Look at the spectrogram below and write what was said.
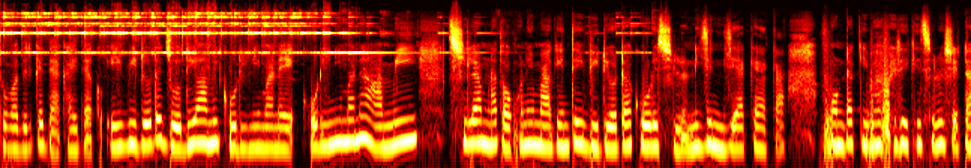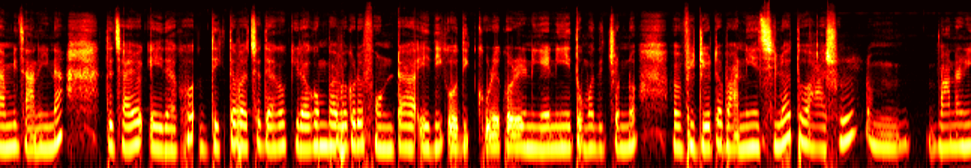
তোমাদেরকে দেখাই। দেখো, এই ভিডিওটা যদিও আমি করিনি মানে করিনি মানে আমি ছিলাম না, তখনই মা কিন্তু এই ভিডিওটা করেছিল, নিজে নিজে একা একা। ফোনটা কীভাবে রেখেছিল সেটা আমি জানি না। তো যাই হোক, এই দেখো, দেখতে পাচ্ছ, দেখো কীরকমভাবে করে ফোনটা এদিক ওদিক করে করে নিয়ে নিয়ে তোমাদের জন্য ভিডিওটা বানিয়েছিল। তো আসল বানানি,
